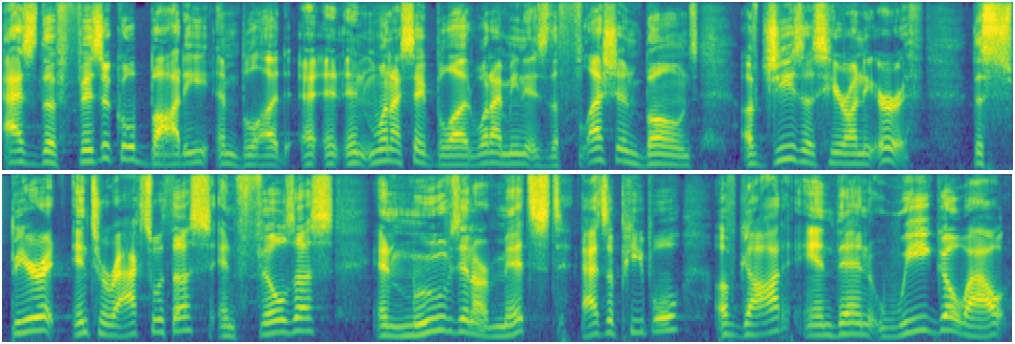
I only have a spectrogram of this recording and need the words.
as the physical body and blood. And, when I say blood, what I mean is the flesh and bones of Jesus here on the earth. The Spirit interacts with us and fills us and moves in our midst as a people of God. And then we go out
